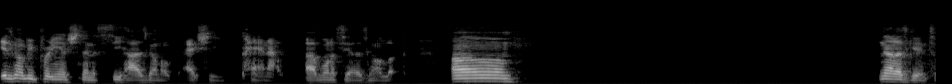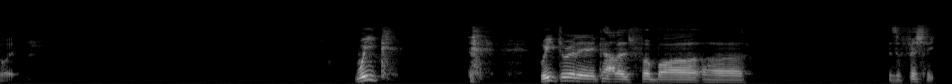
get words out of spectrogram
it's gonna be pretty interesting to see how it's gonna actually pan out. I want to see how it's gonna look. Um, now let's get into it. Week week three of the college football uh, is officially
